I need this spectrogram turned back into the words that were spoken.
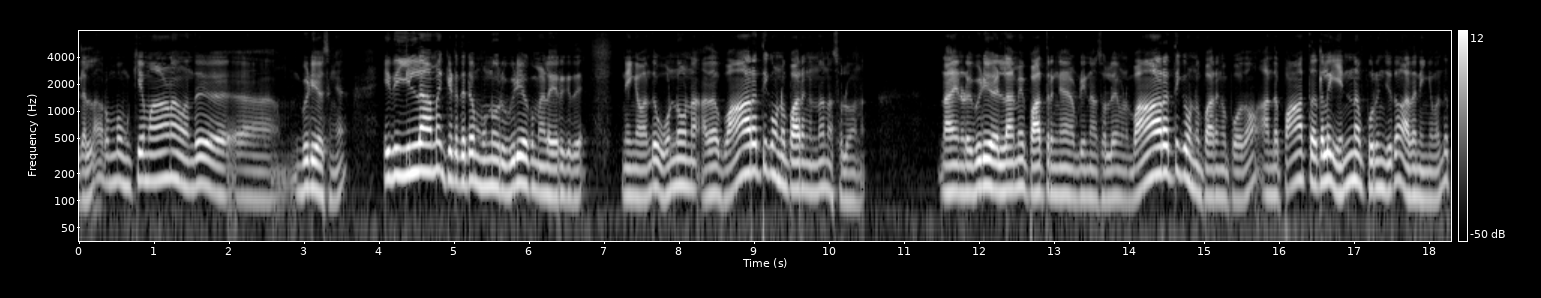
இதெல்லாம் ரொம்ப முக்கியமான வந்து வீடியோஸுங்க இது இல்லாமல் கிட்டத்தட்ட முந்நூறு வீடியோக்கு மேலே இருக்குது. நீங்கள் வந்து ஒன்று ஒன்றா அதாவது வாரத்துக்கு ஒன்று பாருங்கன்னு தான் நான் சொல்லுவேன் நான். என்னோடய வீடியோ எல்லாமே பார்த்துருங்க அப்படின்னு நான் சொல்லுவேன் வாரத்துக்கு ஒன்று பாருங்கள் போதும். அந்த பார்த்ததில் என்ன புரிஞ்சுதோ அதை நீங்கள் வந்து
